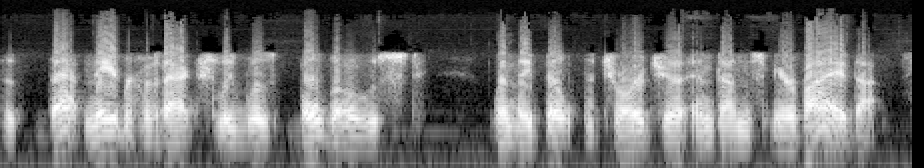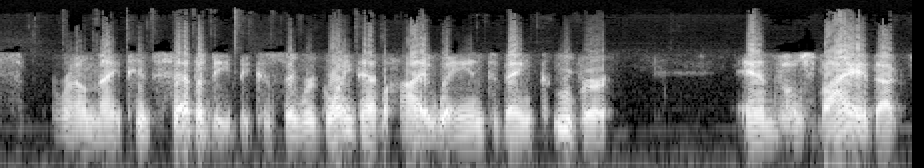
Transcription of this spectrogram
the, that neighborhood actually was bulldozed when they built the Georgia and Dunsmuir viaducts around 1970 because they were going to have a highway into Vancouver, and those viaducts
